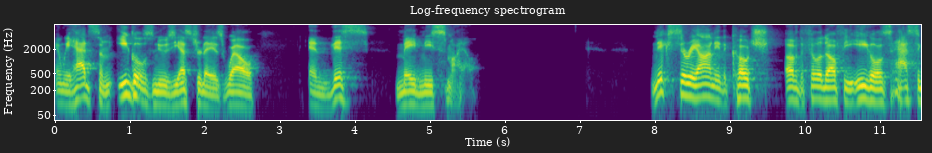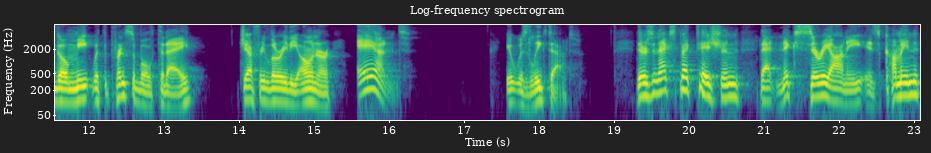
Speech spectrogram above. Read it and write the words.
And we had some Eagles news yesterday as well. And this made me smile. Nick Sirianni, the coach of the Philadelphia Eagles, has to go meet with the principal today, Jeffrey Lurie, the owner, and it was leaked out. There's an expectation that Nick Sirianni is coming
